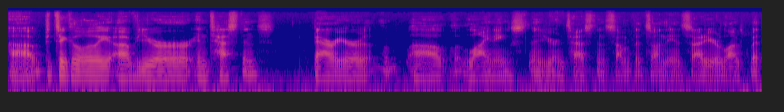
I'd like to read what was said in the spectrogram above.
uh, particularly of your intestines barrier uh, linings in your intestines. Some of it's on the inside of your lungs, but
